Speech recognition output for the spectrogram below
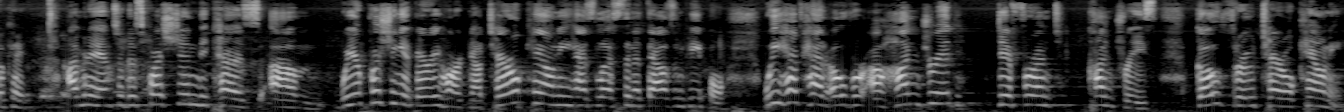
Okay, I'm going to answer this question because um, we're pushing it very hard. Now, Terrell County has less than a thousand people. We have had over a hundred different countries go through Terrell County.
